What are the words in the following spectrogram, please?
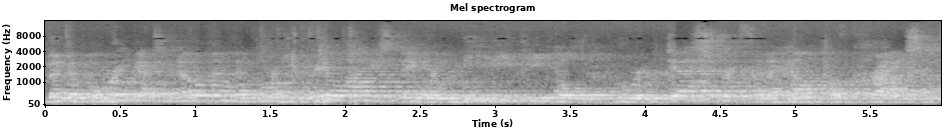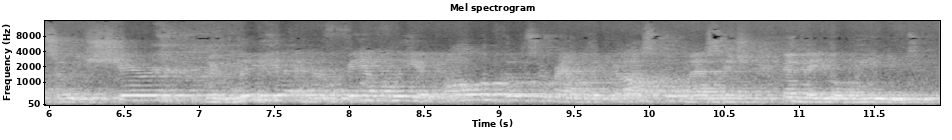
But the more he got to know them, the more he realized they were needy people who were desperate for the help of Christ. And so he shared with Lydia and her family and all of those around the gospel message, and they believed.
